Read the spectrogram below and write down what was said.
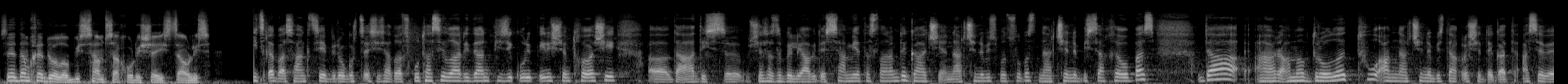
ზედამხედველობის სამსახური შეისწავლის. იწება სანქციები როგორც წესი სადღაც 500 ლარიდან ფიზიკური პირის შემთხვევაში და ადის შესაძლებელი ავიდეს 3000 ლარამდე გააჩნია ნარჩენების მოცულობას ნარჩენების სახეობას და ამავდროულად თუ ამ ნარჩენების დაყრის შედეგად ასევე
